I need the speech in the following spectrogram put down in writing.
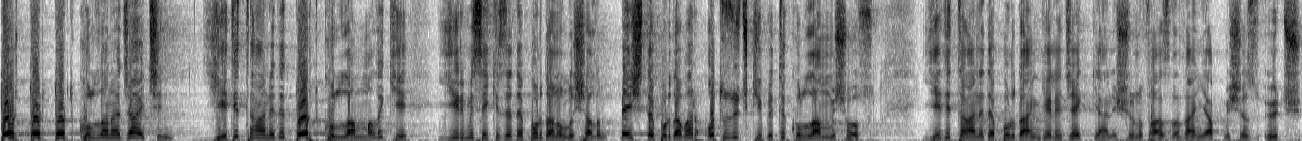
4 4 4 kullanacağı için 7 tane de 4 kullanmalı ki 28'e de buradan oluşalım. 5 de burada var. 33 kibriti kullanmış olsun. 7 tane de buradan gelecek. Yani şunu fazladan yapmışız. 3,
